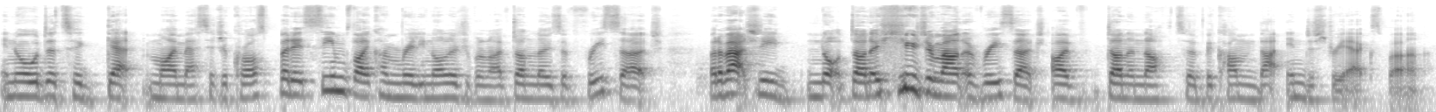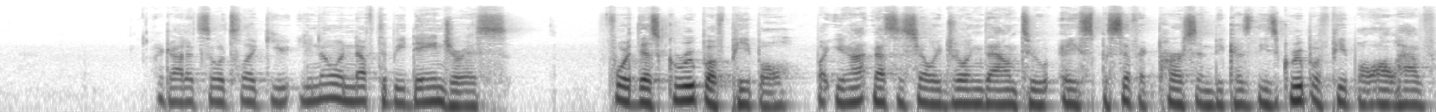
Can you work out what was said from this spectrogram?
in order to get my message across. But it seems like I'm really knowledgeable and I've done loads of research, but I've actually not done a huge amount of research. I've done enough to become that industry expert. I got it. So it's like you, you know enough to be dangerous for this group of people, but you're not necessarily drilling down to a specific person because these group of people all have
